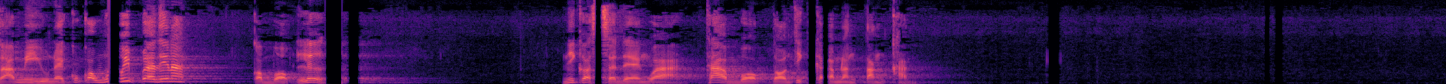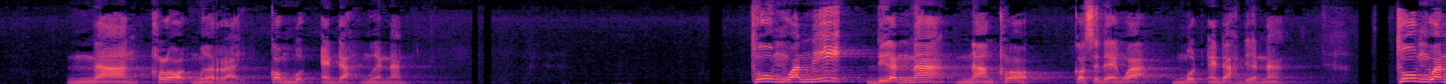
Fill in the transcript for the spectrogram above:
สามีอยู่ในคุกก็วิบไปที่นั่นก็บอกเลิก นี่ก็แสดงว่าถ้าบอกตอนที่กำลังตั้งครรภ์นางคลอดเมื่อไหร่ ก็หมดแอดดาเมื่อนั้น ทุ่มวันนี้เดือนหน้านางคลอดก็แสดงว่าหมดแอดดาเดือนหน้า ทุ่มวัน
